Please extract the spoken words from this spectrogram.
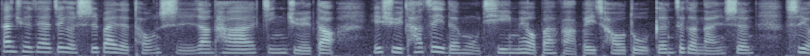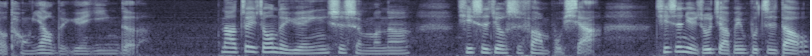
但却在这个失败的同时，让她惊觉到，也许她自己的母亲没有办法被超度，跟这个男生是有同样的原因的。那最终的原因是什么呢？其实就是放不下。其实女主角并不知道，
